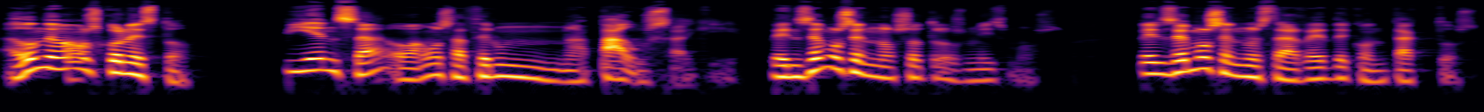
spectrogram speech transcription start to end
¿A dónde vamos con esto? Piensa, o vamos a hacer una pausa aquí. Pensemos en nosotros mismos. Pensemos en nuestra red de contactos.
